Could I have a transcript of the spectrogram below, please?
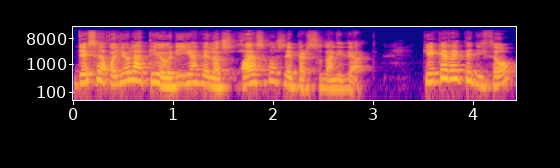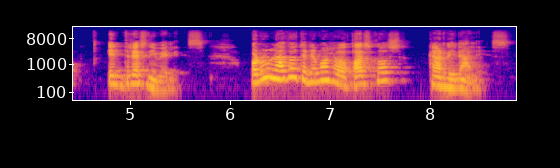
desarrolló la teoría de los rasgos de personalidad, que caracterizó en tres niveles. Por un lado tenemos los rasgos cardinales.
